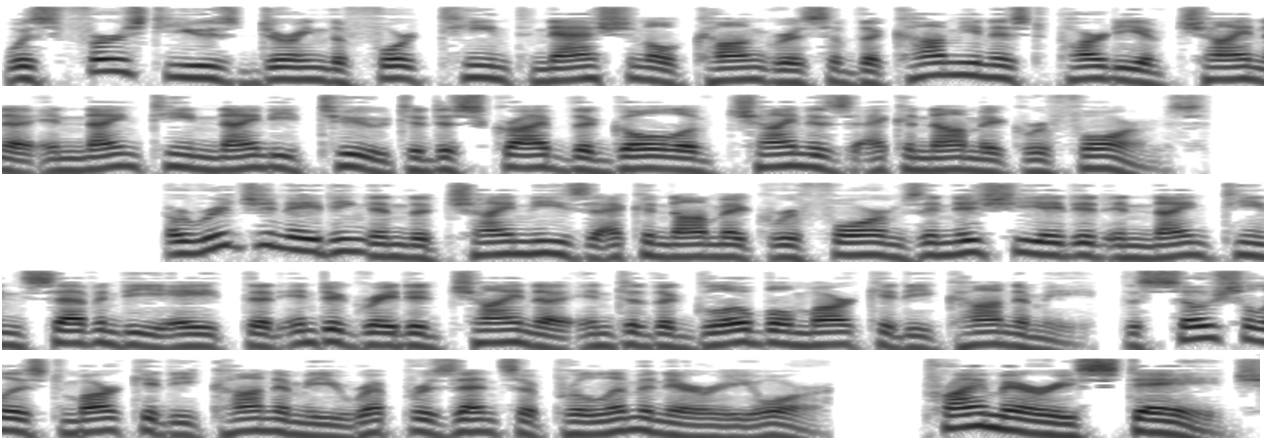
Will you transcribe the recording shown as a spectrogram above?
was first used during the 14th National Congress of the Communist Party of China in 1992 to describe the goal of China's economic reforms. Originating in the Chinese economic reforms initiated in 1978 that integrated China into the global market economy, the socialist market economy represents a preliminary or primary stage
